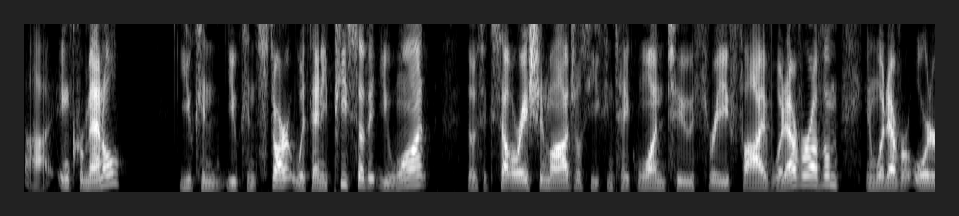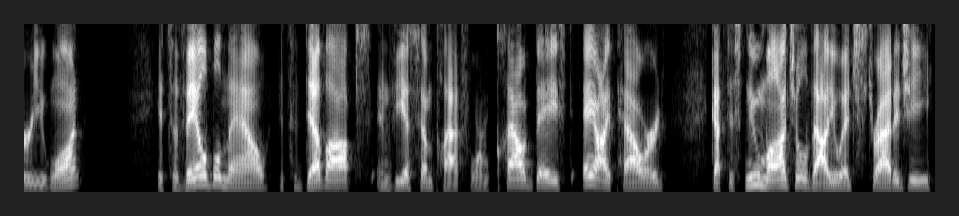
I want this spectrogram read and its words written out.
uh, incremental you can, you can start with any piece of it you want. Those acceleration modules, you can take one, two, three, five, whatever of them in whatever order you want. It's available now. It's a DevOps and VSM platform, cloud-based, AI-powered. Got this new module, ValueEdge Strategy,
